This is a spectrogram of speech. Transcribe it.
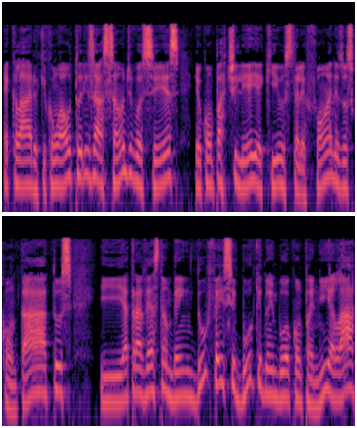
é claro que com a autorização de vocês, eu compartilhei aqui os telefones, os contatos e através também do Facebook do Em Boa Companhia, lá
